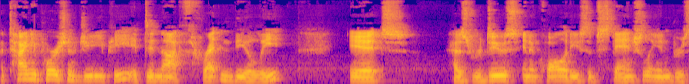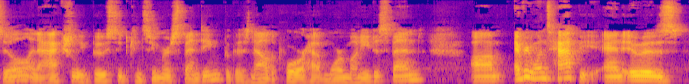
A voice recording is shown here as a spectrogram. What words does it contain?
a tiny portion of GDP, it did not threaten the elite. It has reduced inequality substantially in Brazil and actually boosted consumer spending because now the poor have more money to spend. Um, everyone's happy, and it was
